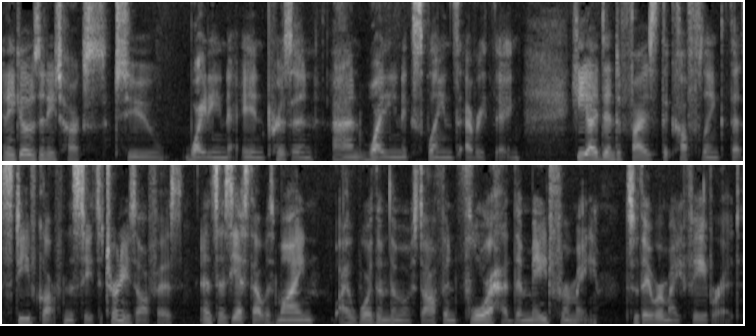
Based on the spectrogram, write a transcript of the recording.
And he goes and he talks to Whiting in prison, and Whiting explains everything. He identifies the cufflink that Steve got from the state's attorney's office and says, Yes, that was mine. I wore them the most often. Flora had them made for me, so they were my favorite.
